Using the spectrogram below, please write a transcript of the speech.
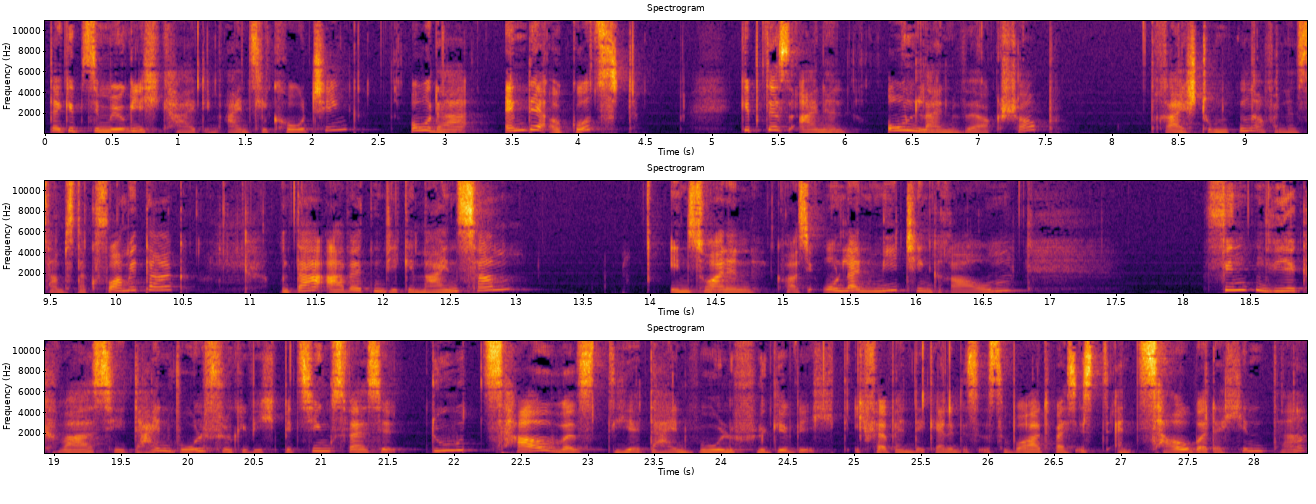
Da gibt es die Möglichkeit im Einzelcoaching oder Ende August gibt es einen Online-Workshop drei Stunden auf einen Samstagvormittag. Und da arbeiten wir gemeinsam in so einen quasi Online-Meeting-Raum finden wir quasi dein Wohlfühlgewicht, beziehungsweise du zauberst dir dein Wohlfühlgewicht. Ich verwende gerne dieses Wort, weil es ist ein Zauber dahinter.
